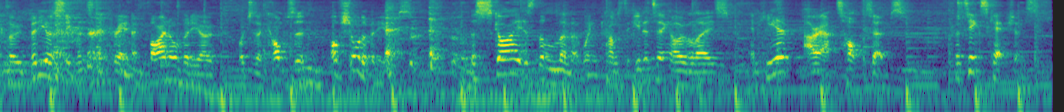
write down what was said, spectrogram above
to move video segments to create a final video which is a composite of shorter videos. The sky is the limit when it comes to editing overlays and here are our top tips. For text captions,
